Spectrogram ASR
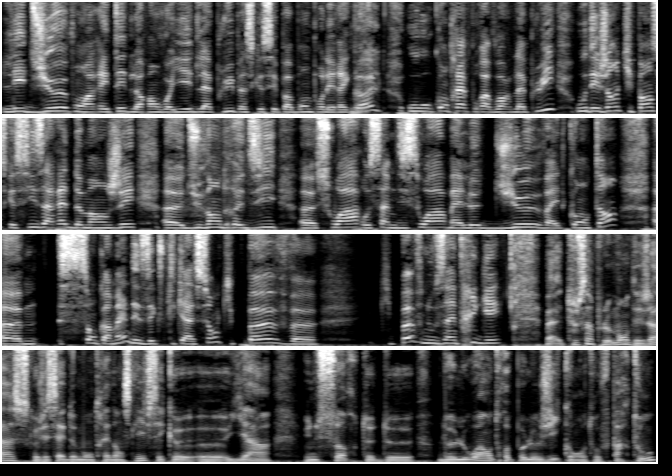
les dieux vont arrêter de leur envoyer de la pluie parce que c'est pas bon pour les récoltes, ou au contraire pour avoir de la pluie, ou des gens qui pensent que s'ils arrête de manger euh, du vendredi euh, soir au samedi soir, ben le Dieu va être content. Euh, sont quand même des explications qui peuvent euh, qui peuvent nous intriguer bah, Tout simplement, déjà, ce que j'essaie de montrer dans ce livre, c'est que euh, il y a une sorte de, de loi anthropologique qu'on retrouve partout.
